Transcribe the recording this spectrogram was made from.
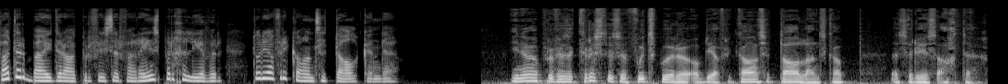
watter bydrae het professor van Rensburg gelewer tot die Afrikaanse taalkunde. En nou professor Christus se voetspore op die Afrikaanse taallandskap is reusagtig.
